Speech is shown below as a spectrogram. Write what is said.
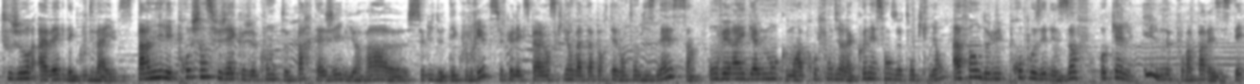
toujours avec des good vibes. Parmi les prochains sujets que je compte te partager, il y aura euh, celui de découvrir ce que l'expérience client va t'apporter dans ton business. On verra également comment approfondir la connaissance de ton client afin de lui proposer des offres auxquelles il ne pourra pas résister.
